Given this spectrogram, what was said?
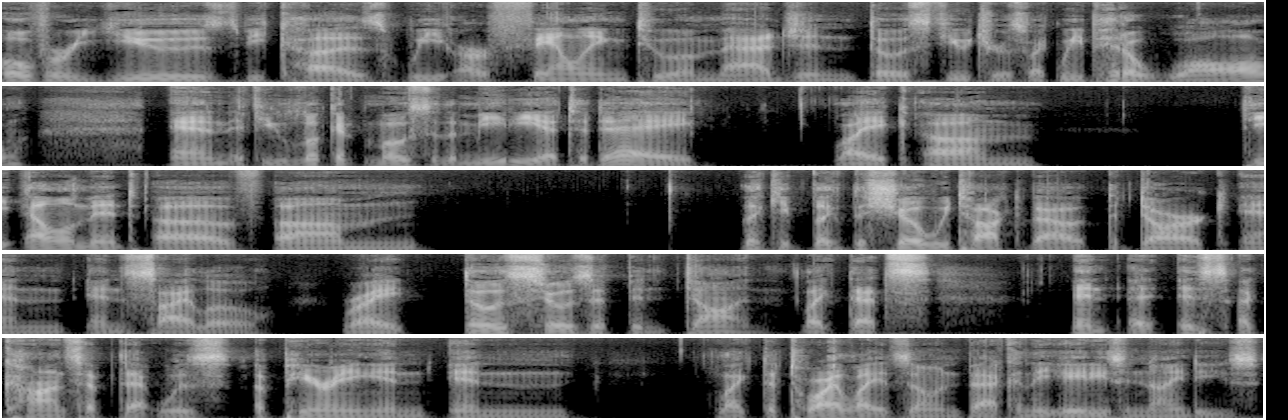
overused because we are failing to imagine those futures. Like we've hit a wall, and if you look at most of the media today, like um, the element of um, like like the show we talked about, The Dark and and Silo, right? Those shows have been done. Like that's and it's a concept that was appearing in in like the Twilight Zone back in the 80s and 90s.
